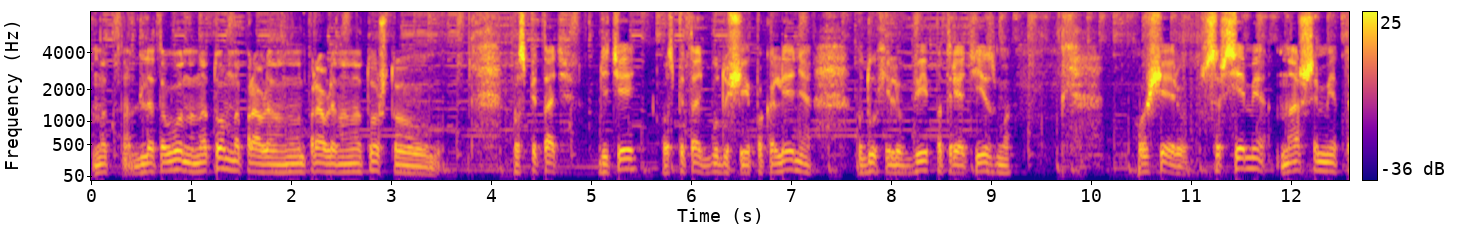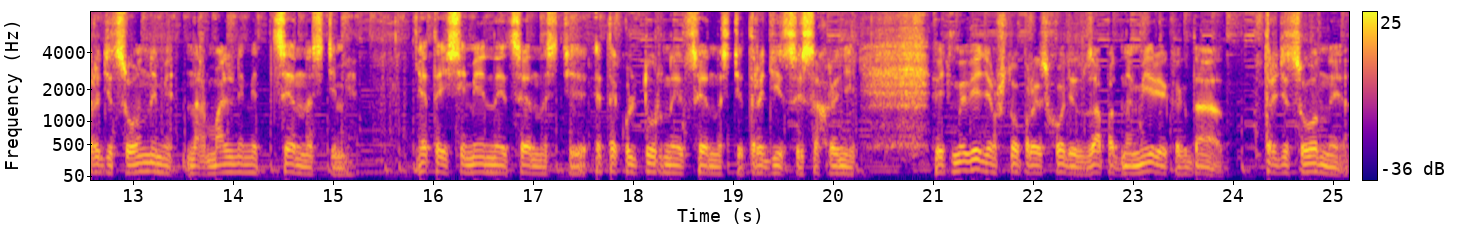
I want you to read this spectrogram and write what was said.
для того, на том направлено, направлено на то, что воспитать детей, воспитать будущее поколения в духе любви, патриотизма. Вообще, со всеми нашими традиционными нормальными ценностями. Это и семейные ценности, это культурные ценности, традиции сохранить. Ведь мы видим, что происходит в западном мире, когда традиционные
